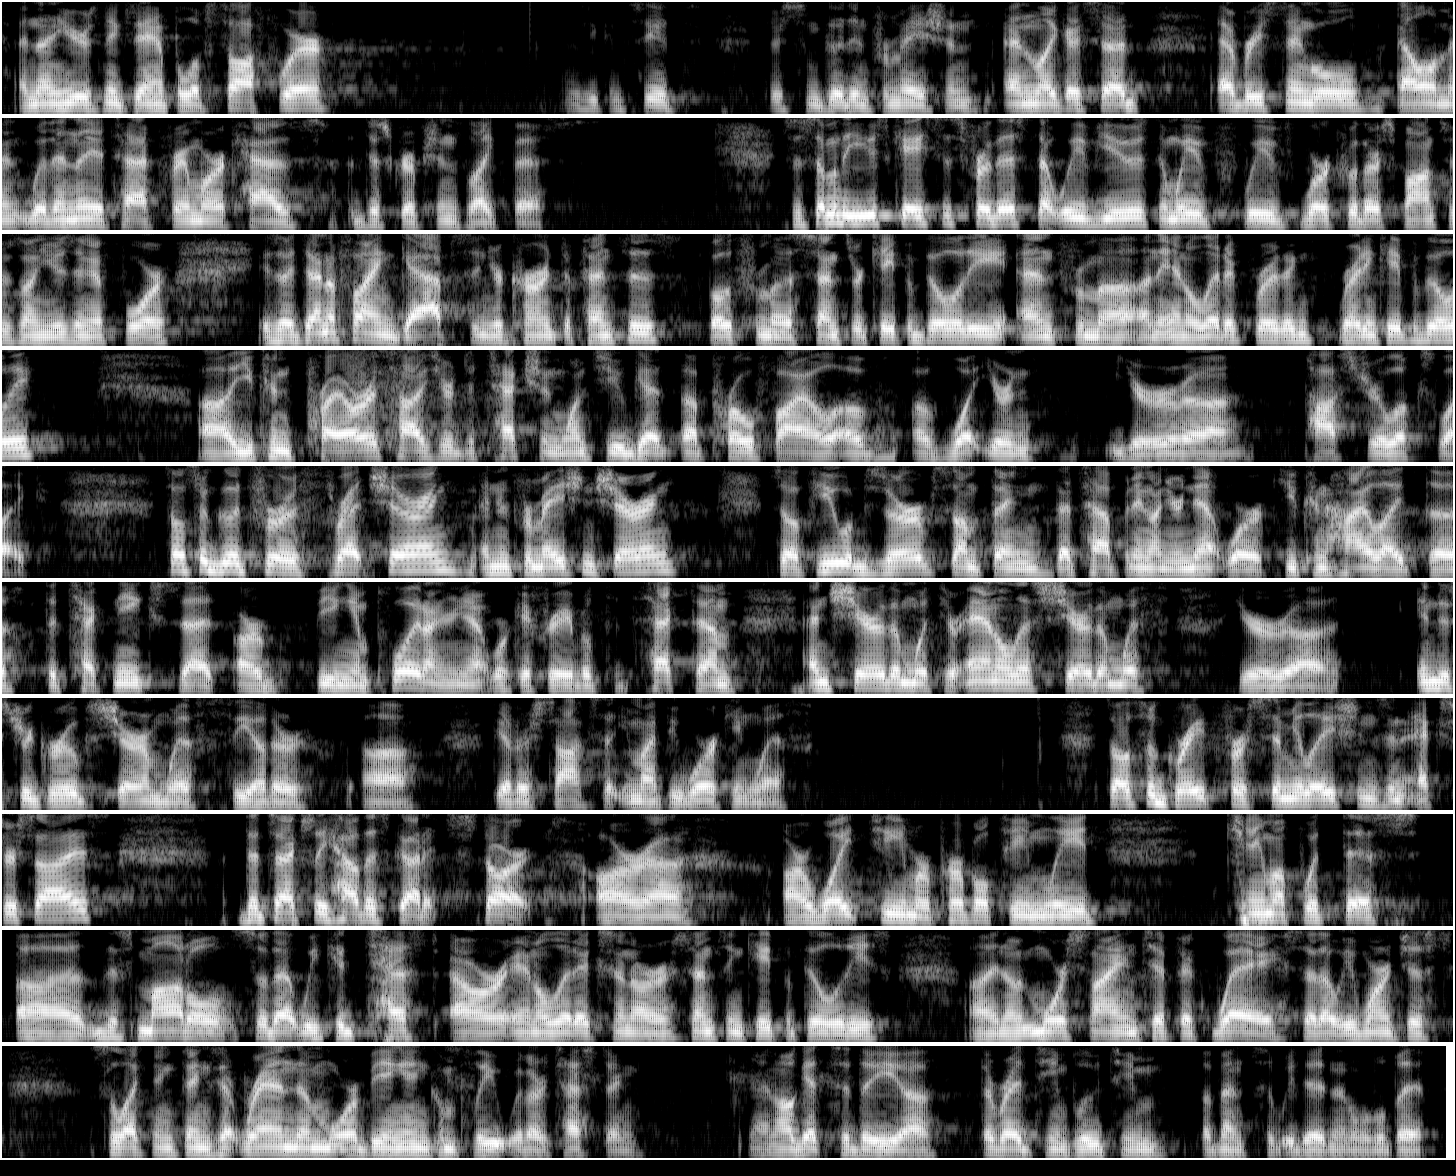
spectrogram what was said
And then here's an example of software. As you can see, it's, there's some good information. And like I said, every single element within the attack framework has descriptions like this. So some of the use cases for this that we've used and we've, we've worked with our sponsors on using it for is identifying gaps in your current defenses, both from a sensor capability and from a, an analytic writing, writing capability. Uh, you can prioritize your detection once you get a profile of, of what your, your uh, posture looks like. It's also good for threat sharing and information sharing. So if you observe something that's happening on your network, you can highlight the, the techniques that are being employed on your network if you're able to detect them and share them with your analysts, share them with your uh, industry groups, share them with the other, uh, the other SOCs that you might be working with. It's also great for simulations and exercise. That's actually how this got its start. Our, uh, our white team or purple team lead came up with this uh, this model so that we could test our analytics and our sensing capabilities uh, in a more scientific way so that we weren't just selecting things at random or being incomplete with our testing. And I'll get to the, uh, the red team, blue team events that we did in a little bit.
